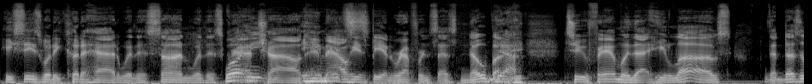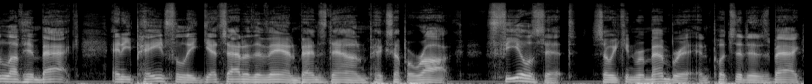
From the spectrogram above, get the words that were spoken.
he sees what he could have had with his son, with his Well, he- grandchild, he and now he's being referenced as nobody Yeah. to family that he loves that doesn't love him back. And he painfully gets out of the van, bends down, picks up a rock, feels it so he can remember it and puts it in his bag.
